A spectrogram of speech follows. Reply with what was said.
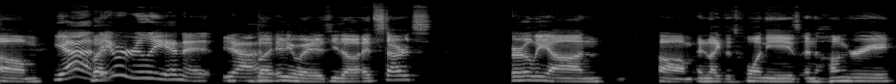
Um, Yeah, But- they were really in it. Yeah. but anyways, you know, it starts early on, um, in like the twenties, and Hungary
